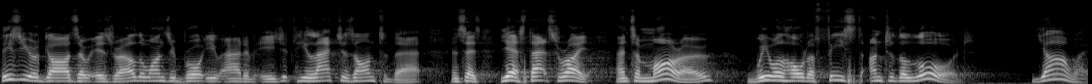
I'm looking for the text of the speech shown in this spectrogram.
These are your gods, O Israel, the ones who brought you out of Egypt, he latches on to that and says, Yes, that's right. And tomorrow we will hold a feast unto the Lord, Yahweh.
